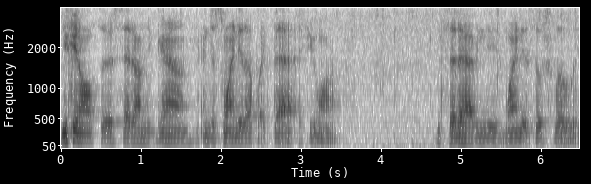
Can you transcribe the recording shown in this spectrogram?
You can also set it on the ground and just wind it up like that if you want. Instead of having to wind it so slowly.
